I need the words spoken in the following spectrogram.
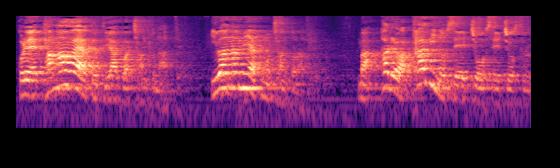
これ田川役って役はちゃんとなってる。岩波役もちゃんとなってる。まあ彼は神の成長を成長する。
